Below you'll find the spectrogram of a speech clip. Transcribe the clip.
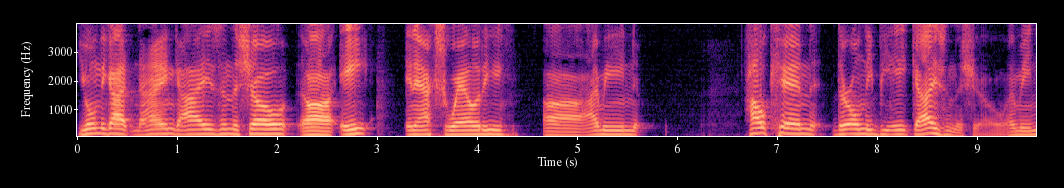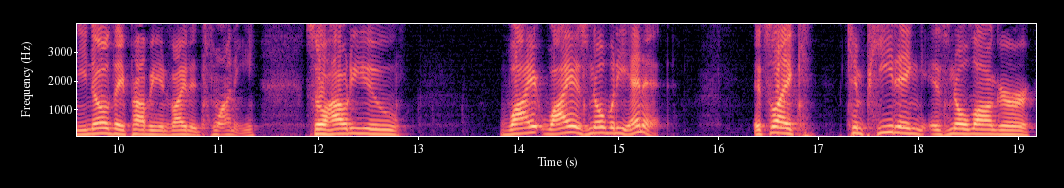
you only got nine guys in the show, uh, eight in actuality. Uh, I mean, how can there only be eight guys in the show? I mean, you know they probably invited twenty. So how do you? Why why is nobody in it? It's like competing is no longer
